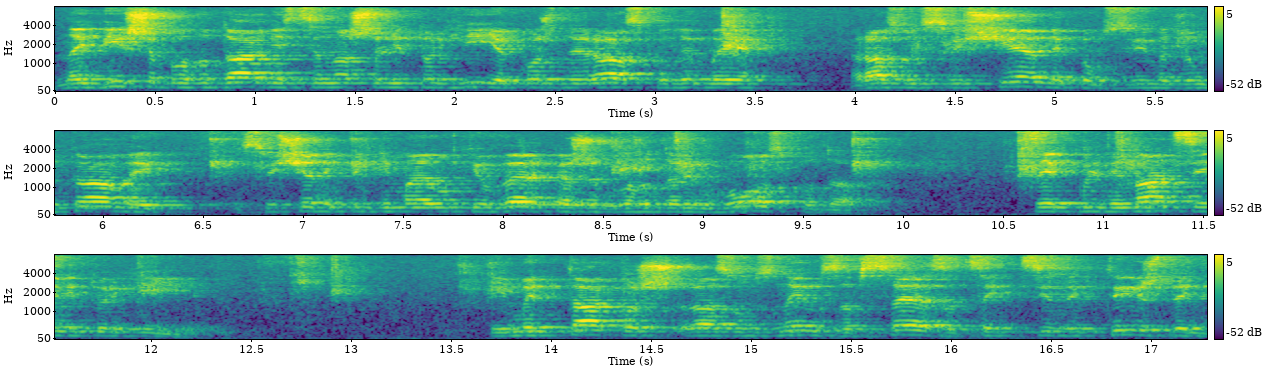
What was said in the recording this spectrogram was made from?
Найбільша благодарність це наша літургія кожен раз, коли ми разом з священником, своїми думками, священник піднімає руки вверх, каже, благодарим Господа. Це кульмінація літургії. І ми також разом з ним за все, за цей цілий тиждень,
